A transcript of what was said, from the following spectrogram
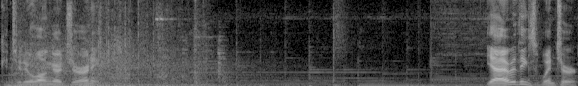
continue along our journey. Yeah, everything's winter.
